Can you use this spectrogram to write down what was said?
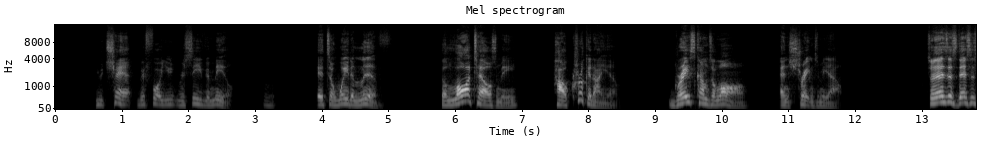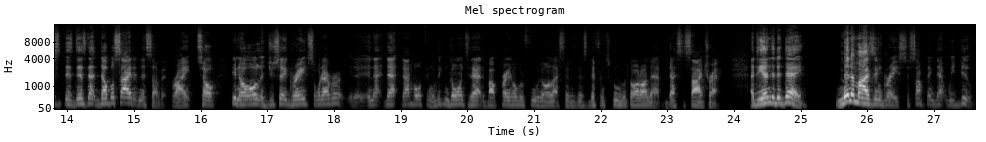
you chant before you receive your meal. Mhm. It's a way to live. The law tells me how crooked I am. Grace comes along and straightens me out. So there's this, there's this, there's that double-sidedness of it, right? So you know, oh, did you say grace or whatever? And that that that whole thing. We can go into that about praying over food and all that stuff. There's different schools of thought on that, but that's a sidetrack. At the end of the day, minimizing grace to something that we do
